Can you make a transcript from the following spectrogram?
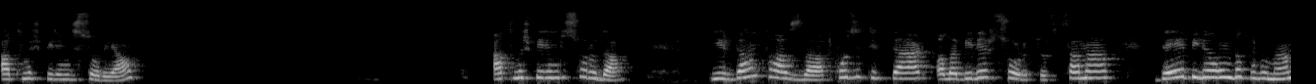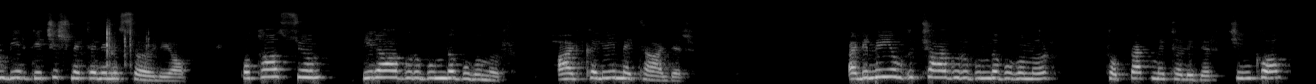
61. soruya. 61. soruda birden fazla pozitif değer alabilir sorusu sana D bloğunda bulunan bir geçiş metalini söylüyor. Potasyum 1A grubunda bulunur. Alkali metaldir. Alüminyum 3A grubunda bulunur. Toprak metalidir. Çinko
